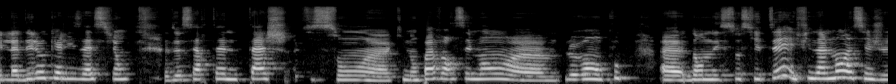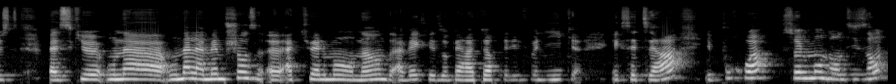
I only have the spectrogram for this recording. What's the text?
et de la délocalisation de certaines tâches qui sont euh, qui n'ont pas forcément euh, le vent en poupe euh, dans les sociétés. Est finalement assez juste. Parce que on a on a la même chose actuellement en Inde avec les opérateurs téléphoniques etc et pourquoi seulement dans dix ans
